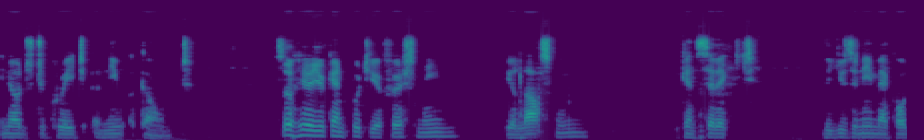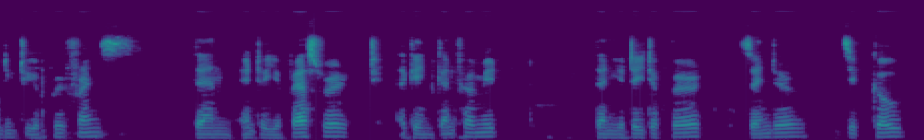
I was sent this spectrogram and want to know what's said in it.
in order to create a new account. So here you can put your first name, your last name. You can select the username according to your preference. Then enter your password. Again confirm it. Then your date of birth, gender, zip code,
